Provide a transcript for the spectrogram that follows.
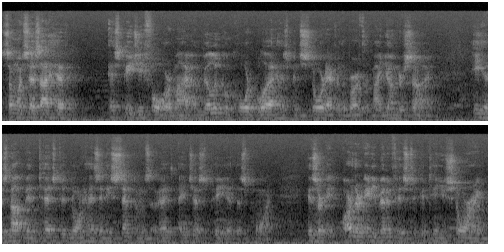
Someone says, I have SPG4. My umbilical cord blood has been stored after the birth of my younger son. He has not been tested nor has any symptoms of HSP at this point. Is there, are there any benefits to continue storing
